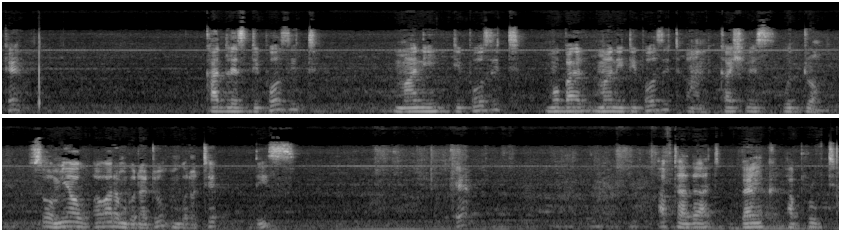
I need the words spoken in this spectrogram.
okay. Cardless deposit money deposit mobile money deposit and cashless withdrawal. So me what i'm gonna do i'm gonna take this. Okay. After that bank approved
